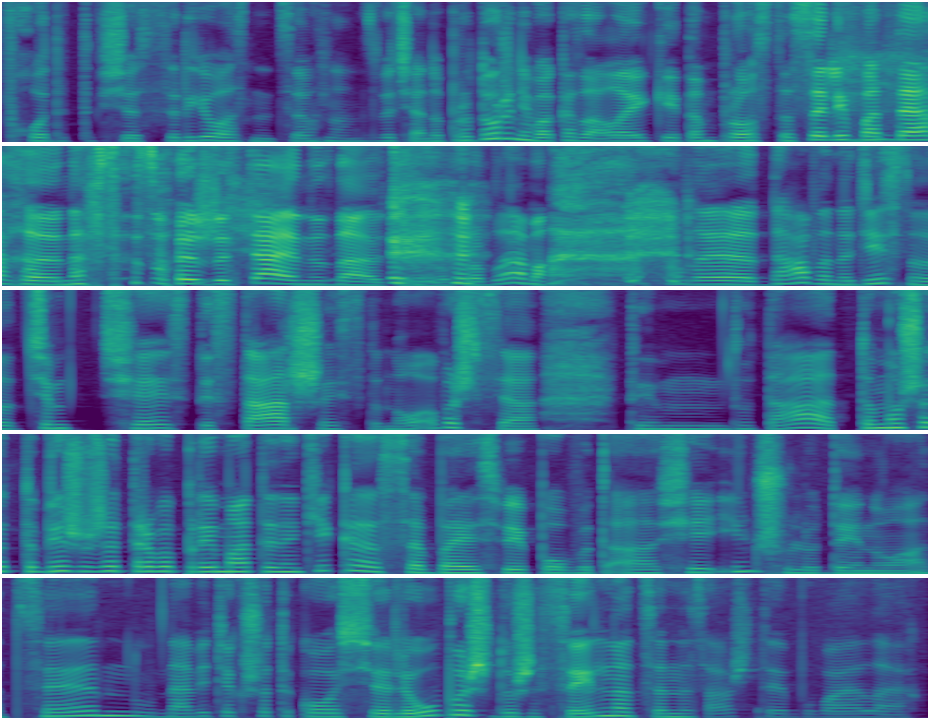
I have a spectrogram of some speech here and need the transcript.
входити в щось серйозне. Це вона, звичайно, про Дурнєва казала, який там просто селібатег на все своє життя. Я не знаю, в чому проблема. Але да, вона дійсно, чим честь ти старший становишся, тим ну да. Тому що тобі ж вже треба приймати не тільки себе і свій побут, а ще й іншу людину. А це ну навіть якщо ти когось любиш дуже сильно, це не завжди буває легко.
